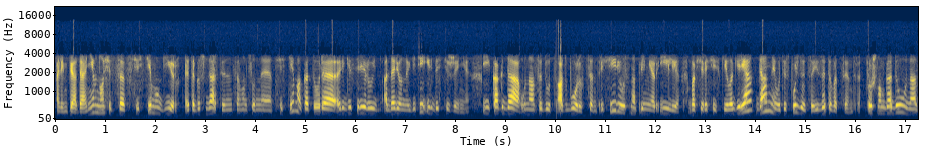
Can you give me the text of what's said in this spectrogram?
Олимпиады, они вносятся в систему ГИР. Это государственная информационная система, которая регистрирует одаренных детей, их достижения. И когда у нас идут отборы в центре Сириус, например, или во всероссийские лагеря, данные вот используются из этого центра. В прошлом году у нас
